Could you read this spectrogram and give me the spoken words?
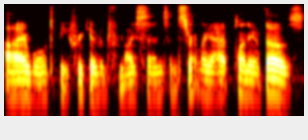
I won't be forgiven for my sins, and certainly I have plenty of those.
